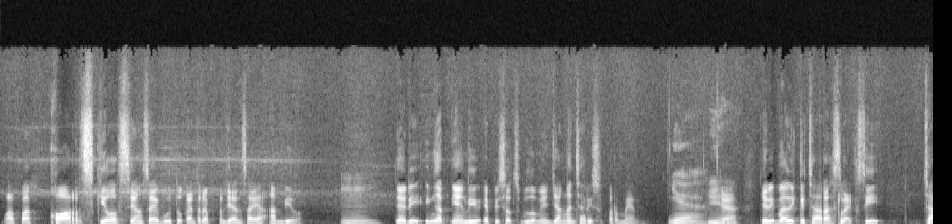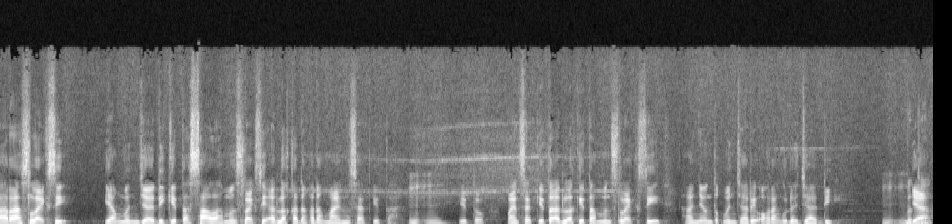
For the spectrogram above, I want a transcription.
apa core skills yang saya butuhkan terhadap pekerjaan saya ambil Hmm. jadi ingat yang di episode sebelumnya jangan cari Superman Ya. Iya. ya jadi balik ke cara seleksi cara seleksi yang menjadi kita salah menseleksi adalah kadang-kadang mindset kita Mm-mm. gitu. Mindset kita adalah kita menseleksi hanya untuk mencari orang yang udah jadi. Betul. Ya,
